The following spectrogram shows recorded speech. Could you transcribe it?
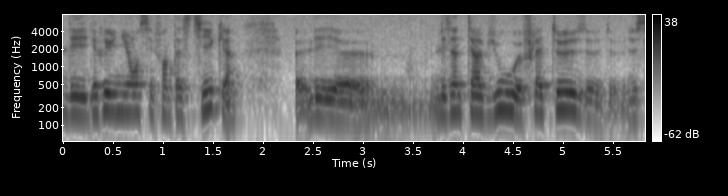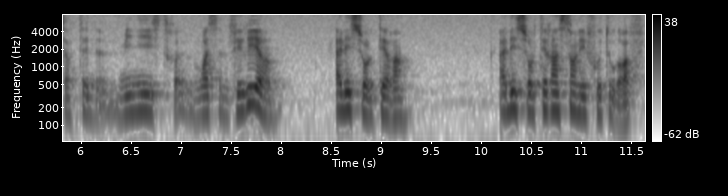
les, réunions c'est fantastique, les, les interviews flatteuses de, de certaines ministres, moi ça me fait rire. Allez sur le terrain, allez sur le terrain sans les photographes.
